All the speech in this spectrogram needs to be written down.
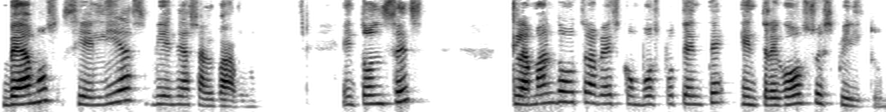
veamos si Elías viene a salvarlo. Entonces, clamando otra vez con voz potente, entregó su espíritu.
